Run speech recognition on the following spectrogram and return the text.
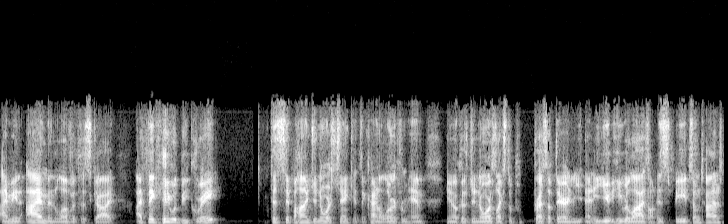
I mean, I'm in love with this guy. I think he would be great to sit behind Janoris Jenkins and kind of learn from him, you know, because Janoris likes to press up there and and he he relies on his speed sometimes.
